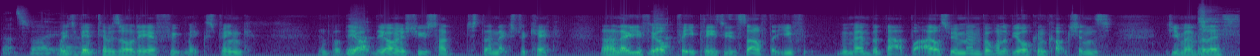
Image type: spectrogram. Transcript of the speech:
That's right. which yeah. Vimto was already a fruit mixed drink, and but the Yeah. the orange juice had just an extra kick. And I know you feel Yeah. pretty pleased with yourself that you've remembered that, but I also remember one of your concoctions. Do you remember this?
